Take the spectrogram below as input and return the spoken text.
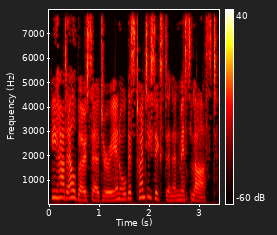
He had elbow surgery in August 2016 and missed last.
